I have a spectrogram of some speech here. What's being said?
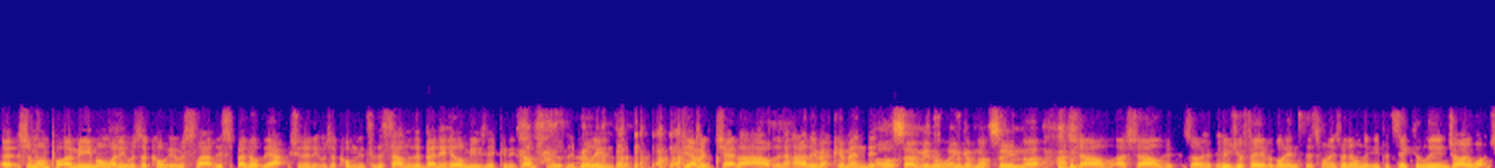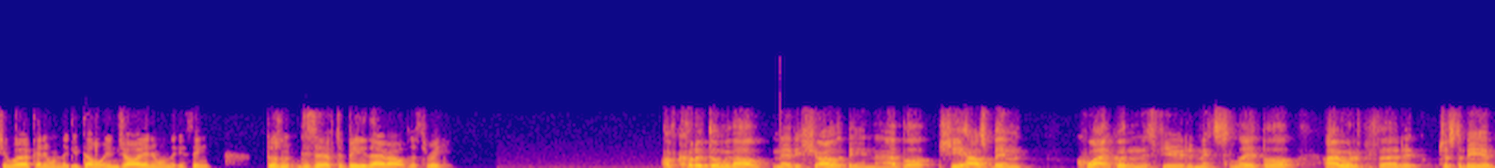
uh, someone put a meme on when it was a co- it was slightly sped up the action and it was accompanied to the sound of the Benny Hill music, and it's absolutely brilliant. So if you haven't checked that out, then I highly recommend it. Oh, But send me the link. I've not seen that. I shall. I shall. So, who's your favourite going into this one? Is there anyone that you particularly enjoy watching work? Anyone that you don't enjoy? Anyone that you think doesn't deserve to be there out of the three? I could have done without maybe Charlotte being there, but she has been quite good in this feud, admittedly. But I would have preferred it just to be a,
